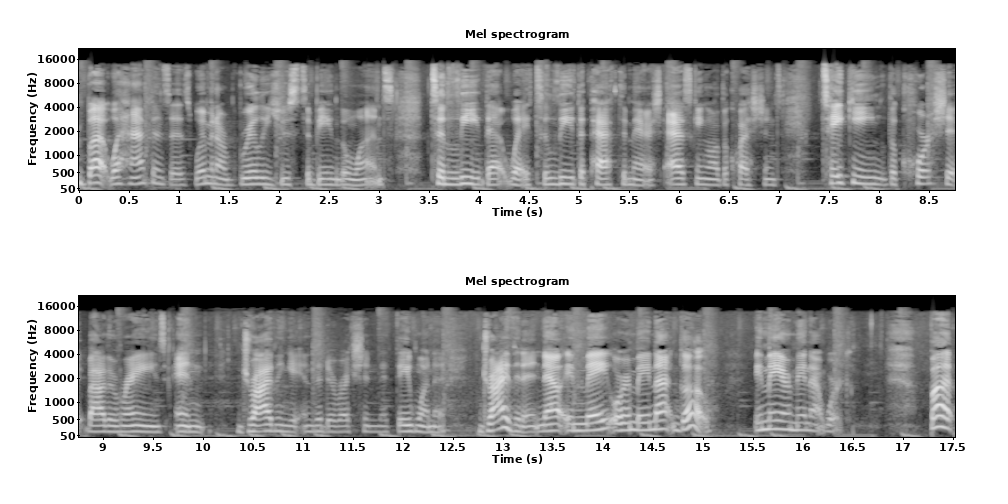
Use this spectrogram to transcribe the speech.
But what happens is women are really used to being the ones to lead that way, to lead the path to marriage, asking all the questions, taking the courtship by the reins and driving it in the direction that they want to drive it in. Now, it may or it may not go, it may or may not work. But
